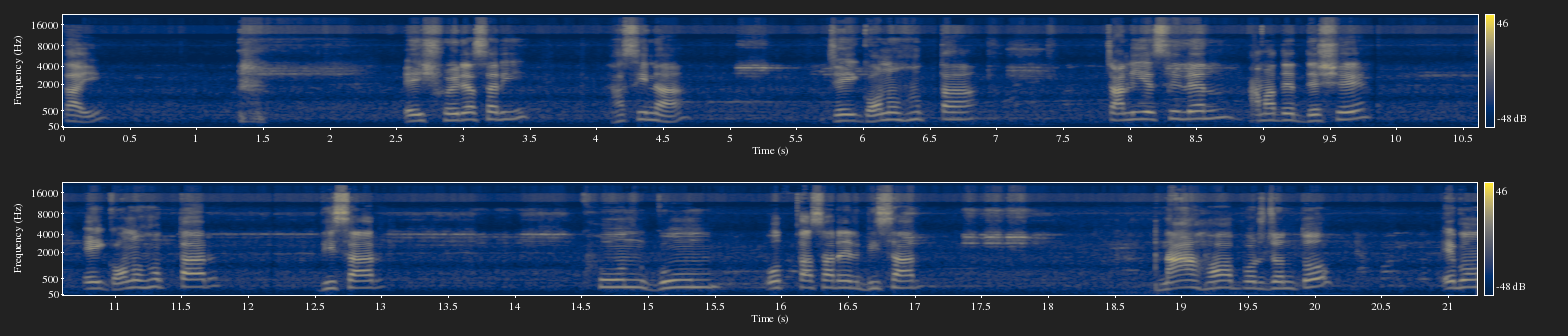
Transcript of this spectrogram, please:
তাই এই স্বৈরাচারী হাসিনা যেই গণহত্যা চালিয়েছিলেন আমাদের দেশে, এই গণহত্যার বিচার, খুন, গুম, অত্যাচারের বিচার না হওয়া পর্যন্ত এবং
